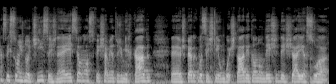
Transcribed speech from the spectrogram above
Essas são as notícias, né? Esse é o nosso fechamento de mercado. É, eu espero que vocês tenham gostado, então não deixe de deixar aí a sua,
